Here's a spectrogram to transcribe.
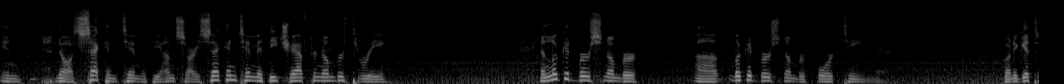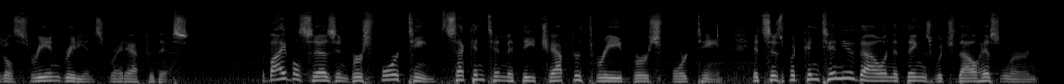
in no second timothy i'm sorry second timothy chapter number 3 and look at verse number uh, look at verse number 14 there. I'm going to get to those three ingredients right after this. The bible says in verse 14 2 timothy chapter 3 verse 14 it says but continue thou in the things which thou hast learned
